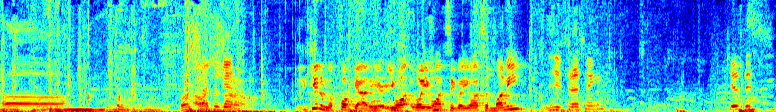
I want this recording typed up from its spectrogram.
Uh. Oh shit. Get him the fuck out of here. You want what? You want Sigma? You want some money? He's resting. Kill this.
